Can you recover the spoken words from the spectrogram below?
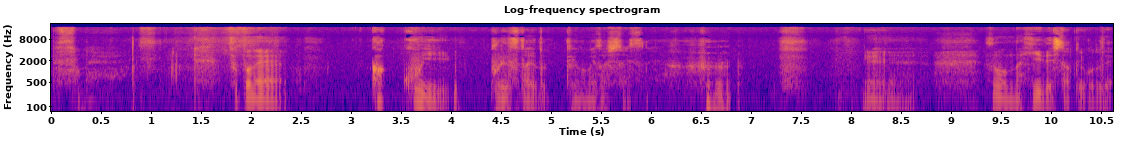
ですよね。ちょっとね、かっこいいプレスタイルっていうのを目指したいですね。えー、そんな日でしたということで、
